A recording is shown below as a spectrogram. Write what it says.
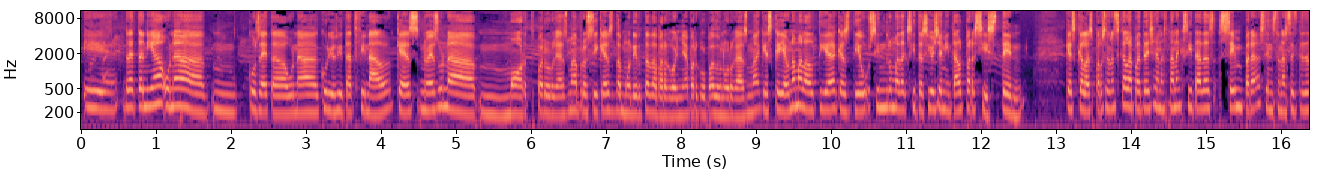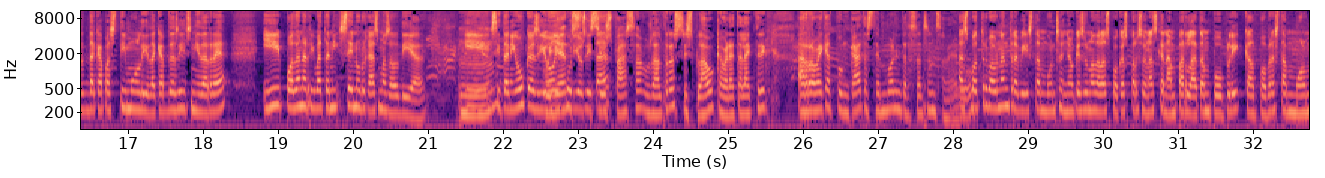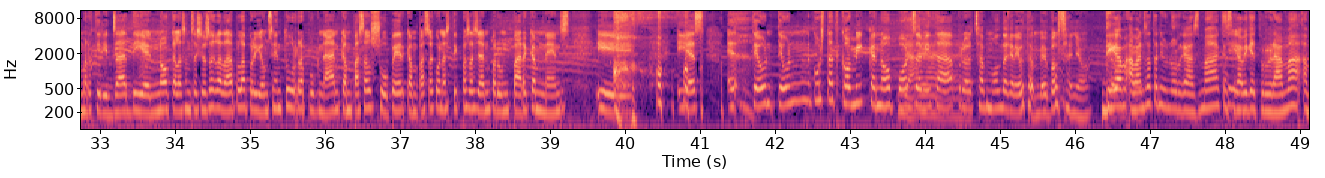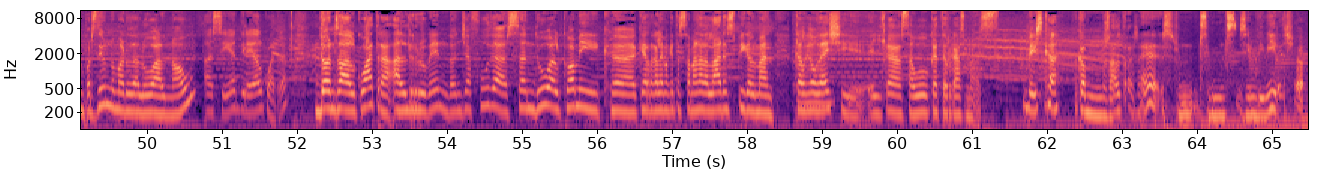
I res, tenia una mm, coseta, una curiositat final, que és, no és una mm, mort per orgasme, però sí que és de morir-te de vergonya per culpa d'un orgasme, que és que hi ha una malaltia que es diu síndrome d'excitació genital persistent, que és que les persones que la pateixen estan excitades sempre, sense necessitat de cap estímul i de cap desig ni de res, i poden arribar a tenir 100 orgasmes al dia. I si teniu ocasió i Oients, curiositat... si us passa, vosaltres, sisplau, cabaret elèctric, estem molt interessats en saber-ho. Es pot trobar una entrevista amb un senyor que és una de les poques persones que n'han parlat en públic, que el pobre està molt martiritzat dient no, que la sensació és agradable però jo em sento repugnant, que em passa al súper, que em passa quan estic passejant per un parc amb nens i, i és, eh, té, un, té un costat còmic que no pots Ja, ja, evitar, ja, ja. però et sap molt de greu també pel senyor. Digue'm, Però, abans de tenir un orgasme, que Sí. s'acabi aquest programa, em pots dir un número de l'1 al 9? Ah, sí, et diré el 4. Doncs el 4, el Rubén, Don Jafuda, s'endú el còmic eh, que regalem aquesta setmana de l'Ara Spiegelman, que el gaudeixi, ell que segur que té orgasmes. Visca. Com nosaltres, eh? És un, sin, sin vivir, això.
